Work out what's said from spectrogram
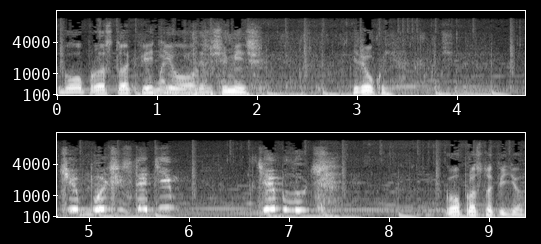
GoPro 105 его. Даже еще меньше. Или окунь. Чем больше сдадим, тем лучше. GoPro 100 видео.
